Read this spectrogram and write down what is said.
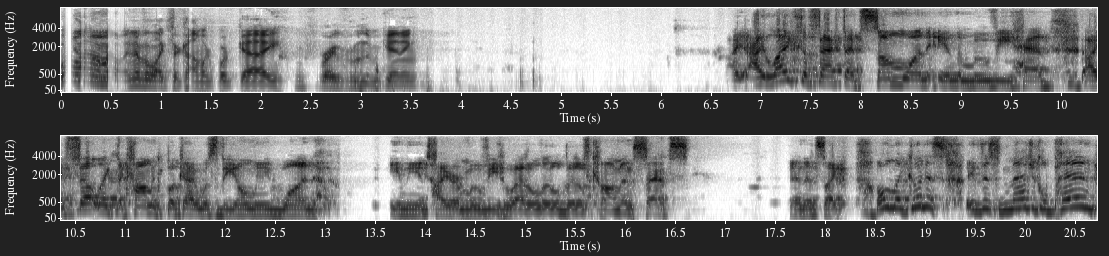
Well, I don't know. I never liked the comic book guy right from the beginning. I, I like the fact that someone in the movie had. I felt like the comic book guy was the only one in the entire movie who had a little bit of common sense. And it's like, oh my goodness, this magical pen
